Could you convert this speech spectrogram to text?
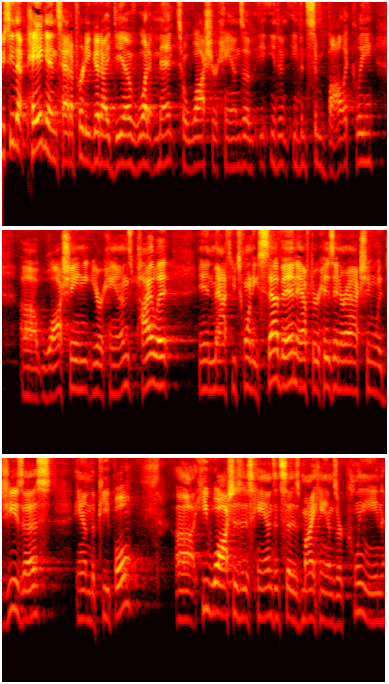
We see that pagans had a pretty good idea of what it meant to wash your hands, of even, even symbolically uh, washing your hands. Pilate in Matthew 27, after his interaction with Jesus and the people, uh, he washes his hands and says, My hands are clean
